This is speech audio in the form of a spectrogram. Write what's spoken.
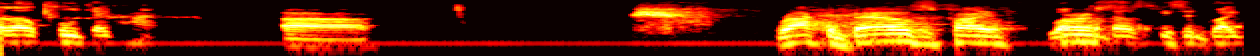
LL Cool J track? Uh, Rock the Bells was probably What first. was He's a great.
